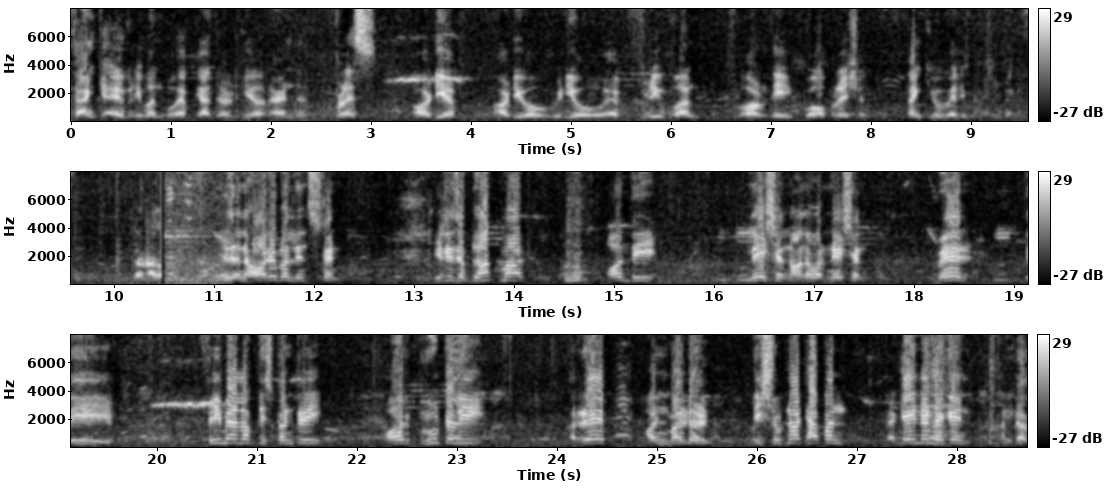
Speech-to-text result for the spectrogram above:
thank everyone who have gathered here and press, audio, audio, video, everyone for the cooperation. Thank you very much. It is an horrible incident. It is a black mark on the nation, on our nation, where the female of this country are brutally raped and murdered. This should not happen again and again, and the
